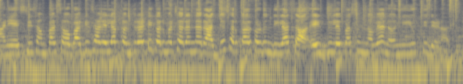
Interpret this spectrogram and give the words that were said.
आणि एस टी संपात सहभागी झालेल्या कंत्राटी कर्मचाऱ्यांना राज्य सरकारकडून दिलासा. एक जुलैपासून नव्यानं नियुक्ती देणार.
